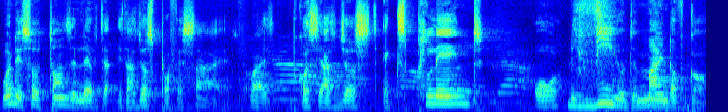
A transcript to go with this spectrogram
When they say turn the left, it has just prophesied, right? Because he has just explained or reveal the mind of God.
